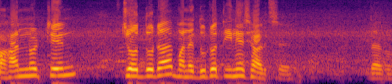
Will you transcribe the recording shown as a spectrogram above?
বাহান্ন ট্রেন চোদ্দোটা মানে দুটো তিনে ছাড়ছে। দেখো।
